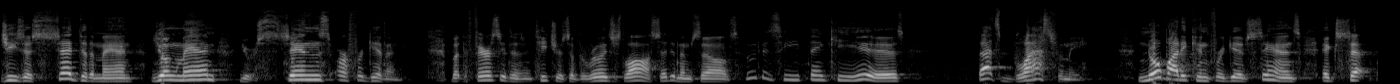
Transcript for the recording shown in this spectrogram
Jesus said to the man, Young man, your sins are forgiven. But the Pharisees and teachers of the religious law said to themselves, Who does he think he is? That's blasphemy. Nobody can forgive sins except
